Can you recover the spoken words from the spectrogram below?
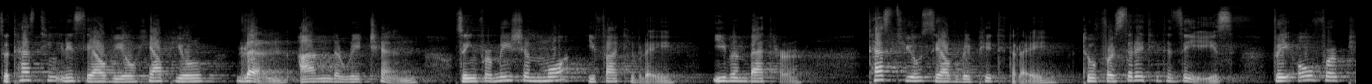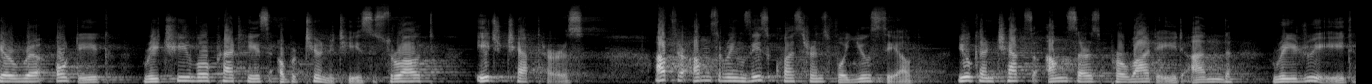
the testing itself will help you learn and retain the information more effectively, even better. Test yourself repeatedly. To facilitate this, we offer periodic retrieval practice opportunities throughout each chapters. After answering these questions for yourself, you can check the answers provided and reread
